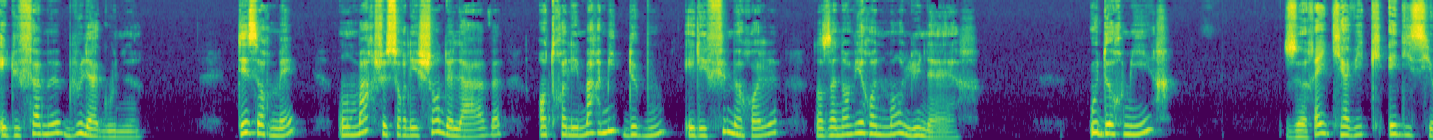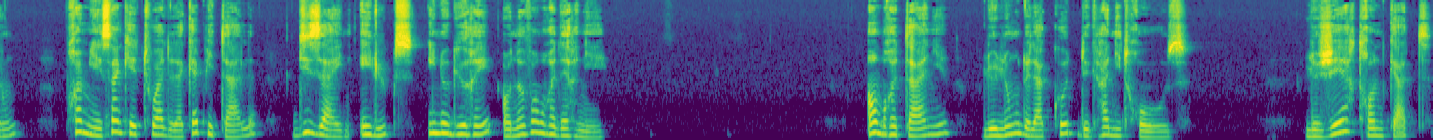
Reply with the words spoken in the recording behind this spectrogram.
et du fameux Blue Lagoon. Désormais, on marche sur les champs de lave entre les marmites de boue et les fumerolles dans un environnement lunaire. Où dormir? The Reykjavik Edition, premier 5 étoiles de la capitale, design et luxe, inauguré en novembre dernier. En Bretagne, le long de la côte de granit rose. Le GR34,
